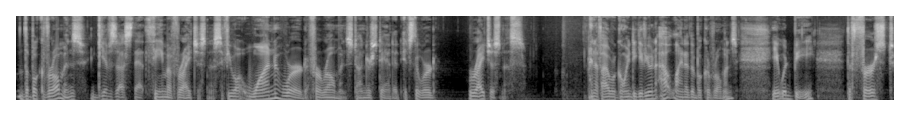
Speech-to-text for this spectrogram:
the book of Romans gives us that theme of righteousness. If you want one word for Romans to understand it, it's the word righteousness. And if I were going to give you an outline of the book of Romans, it would be the first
